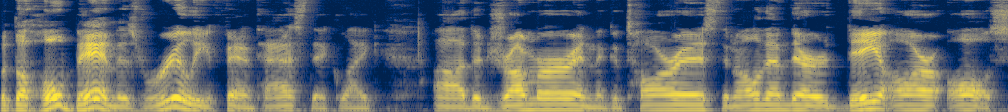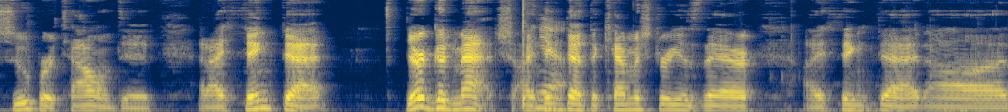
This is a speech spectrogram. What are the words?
but the whole band is really fantastic. Like uh, the drummer and the guitarist and all of them, they're they are all super talented, and I think that they're a good match. I Yeah. think that the chemistry is there. I think that uh,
